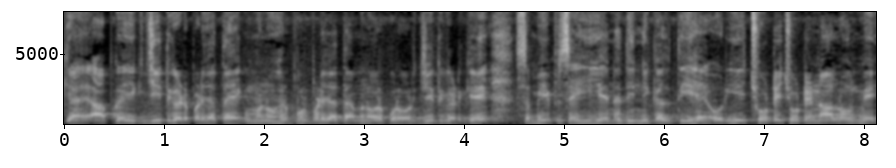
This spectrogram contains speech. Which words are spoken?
क्या है, आपका एक जीतगढ़ पड़ जाता है, एक मनोहरपुर पड़ जाता है मनोहरपुर और जीतगढ़ के समीप से ही ये नदी निकलती है। और ये छोटे छोटे नालों में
